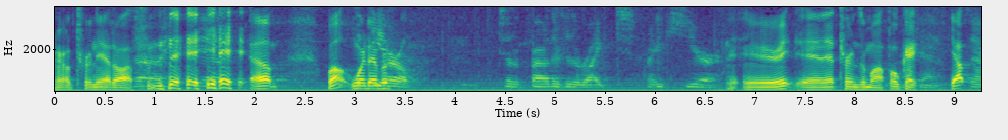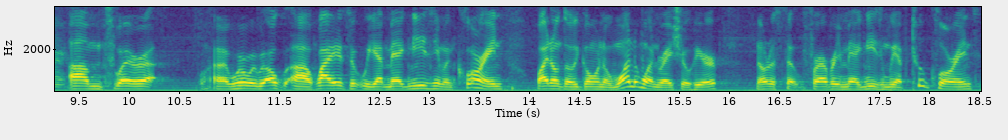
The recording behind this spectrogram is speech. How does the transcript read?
I'll turn that off. um, well, whatever. To the farther to the right, right here. All right, and that turns them off. Okay. Okay, Yep. Um, so where, uh, uh, where we, oh, uh, why is it we got magnesium and chlorine? Why don't they go in a one-to-one ratio here? Notice that for every magnesium we have two chlorines,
